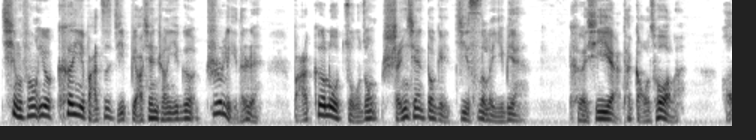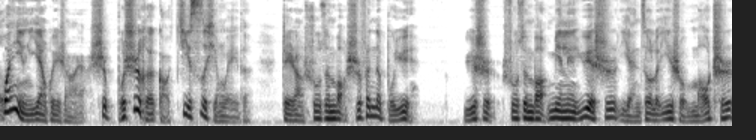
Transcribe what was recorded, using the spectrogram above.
庆丰又刻意把自己表现成一个知礼的人。把各路祖宗神仙都给祭祀了一遍，可惜呀，他搞错了。欢迎宴会上呀，是不适合搞祭祀行为的，这让叔孙豹十分的不悦。于是，叔孙豹命令乐师演奏了一首《毛痴》，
